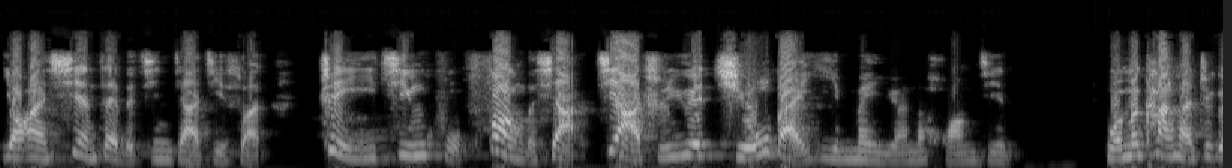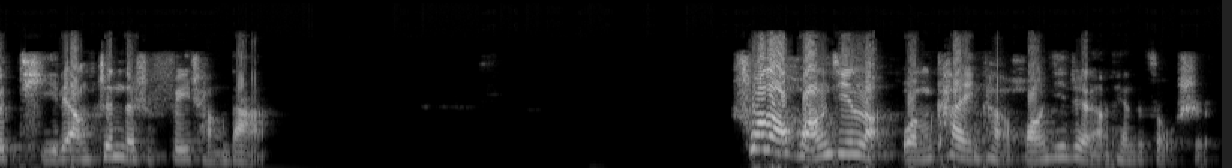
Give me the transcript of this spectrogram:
要按现在的金价计算，这一金库放得下价值约九百亿美元的黄金，我们看看这个体量真的是非常大。说到黄金了，我们看一看黄金这两天的走势。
